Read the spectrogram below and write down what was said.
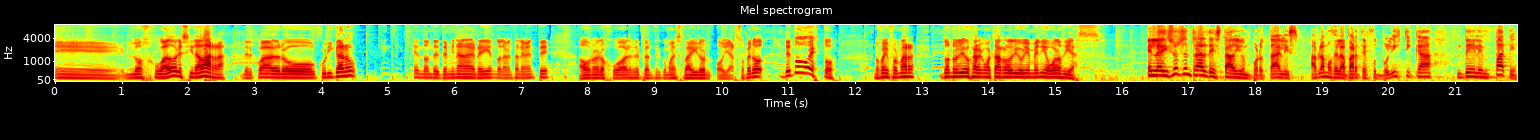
eh, los jugadores y la barra del cuadro curicano, en donde terminaron agrediendo lamentablemente a uno de los jugadores del plantel como es Byron Oyarzo. Pero de todo esto nos va a informar don Rodrigo Jara. ¿Cómo estás, Rodrigo? Bienvenido, buenos días. En la edición central de Estadio en Portales hablamos de la parte futbolística del empate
